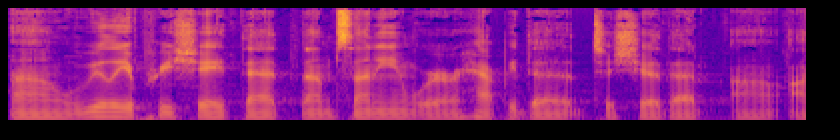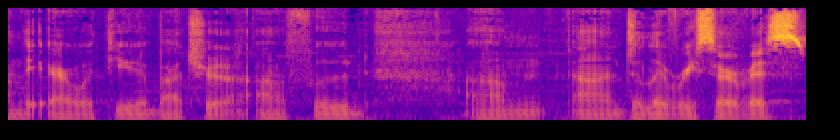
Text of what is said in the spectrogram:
Uh, we really appreciate that, um, Sonny, and we're happy to, to share that uh, on the air with you about your uh, food um, uh, delivery service.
